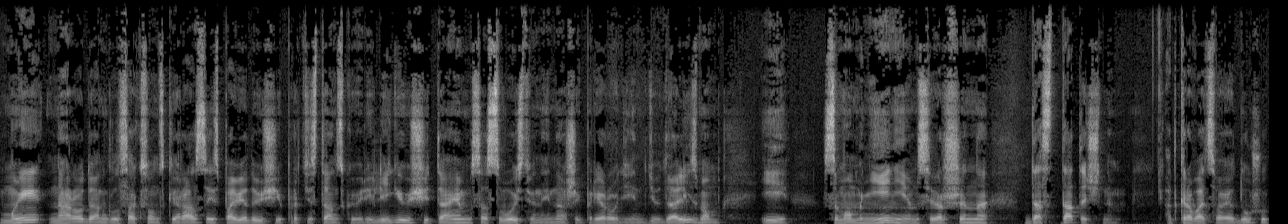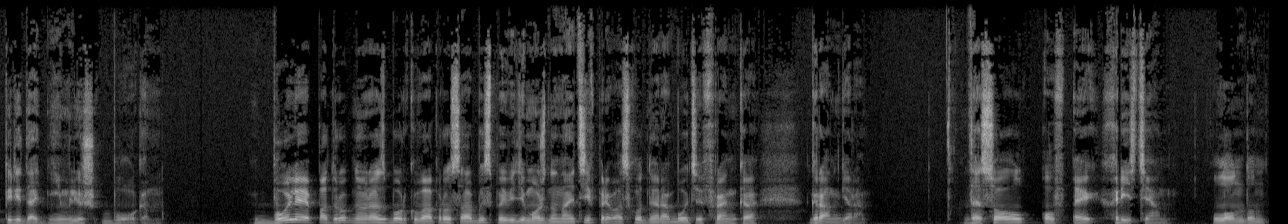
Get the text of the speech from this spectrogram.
Мы, народы англосаксонской расы, исповедующие протестантскую религию, считаем со свойственной нашей природе индивидуализмом и самомнением совершенно достаточным открывать свою душу перед одним лишь Богом. Более подробную разборку вопроса об исповеди можно найти в превосходной работе Фрэнка Грангера «The Soul of a Christian», Лондон,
